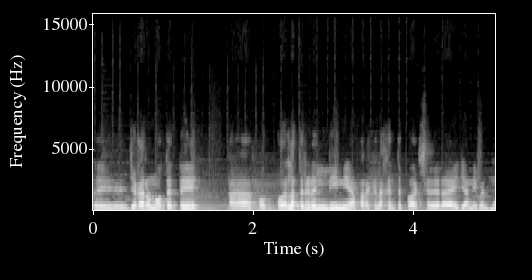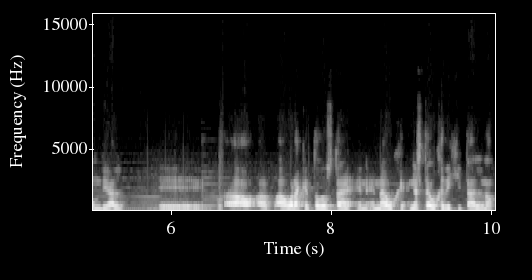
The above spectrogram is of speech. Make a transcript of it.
eh, llegar a un OTT, a poderla tener en línea para que la gente pueda acceder a ella a nivel mundial, eh, ahora que todo está en, auge, en este auge digital, ¿no?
